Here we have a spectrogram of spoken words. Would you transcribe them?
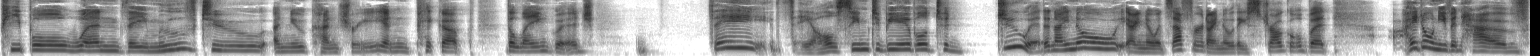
people, when they move to a new country and pick up the language, they they all seem to be able to do it. And I know I know it's effort. I know they struggle, but I don't even have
